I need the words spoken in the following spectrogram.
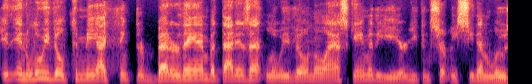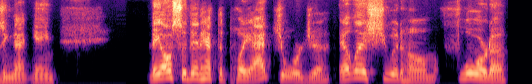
in Louisville, to me, I think they're better than, but that is at Louisville in the last game of the year. You can certainly see them losing that game. They also then have to play at Georgia, LSU at home, Florida.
